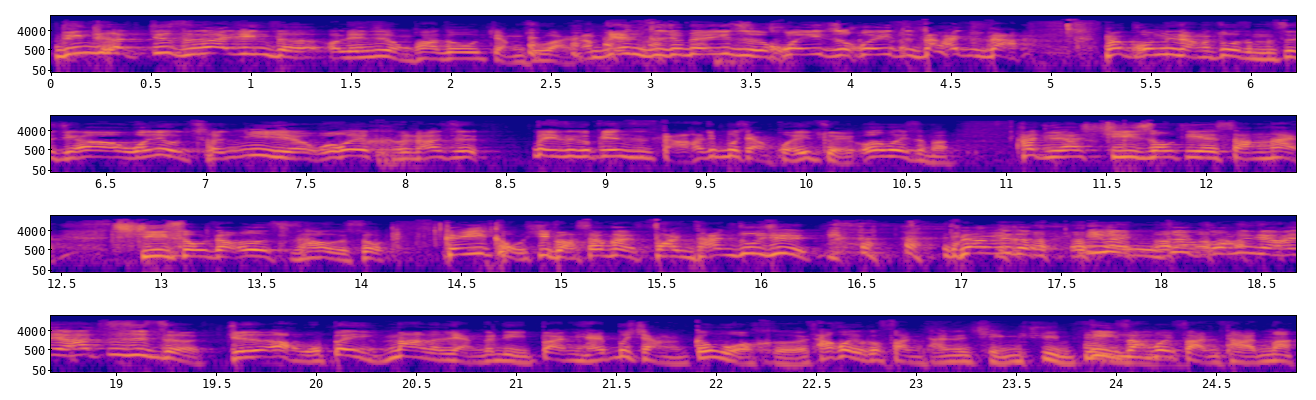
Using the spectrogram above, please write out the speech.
宁可支持赖清德，哦，连这种话都讲出来，那鞭子就被一直挥，一直挥，一直打，一直打。那国民党做什么事情啊？我有诚意啊，我会可能是。被这个鞭子打，他就不想回嘴。为为什么？他觉得他吸收这些伤害，吸收到二十号的时候，可以一口气把伤害反弹出去，让那个，因为对国民党来讲，他支持者觉得啊，我被你骂了两个礼拜，你还不想跟我和，他会有个反弹的情绪，地方会反弹嘛。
